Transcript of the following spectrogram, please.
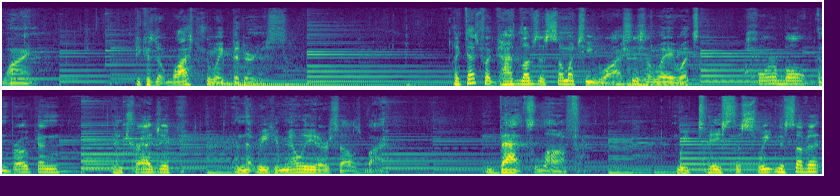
wine because it washed away bitterness. Like that's what God loves us so much. He washes away what's horrible and broken and tragic and that we humiliate ourselves by. That's love. We taste the sweetness of it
